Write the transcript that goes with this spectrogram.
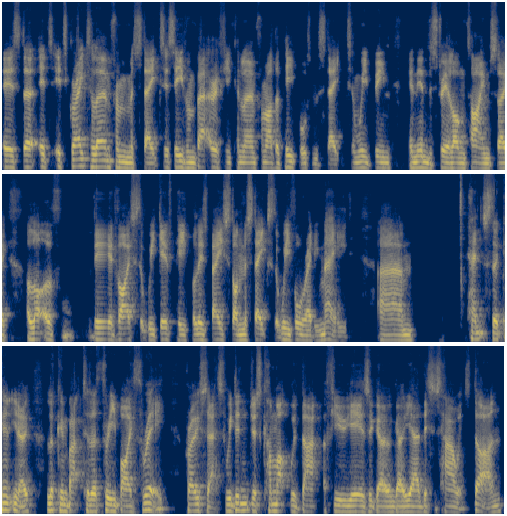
is that it's it's great to learn from mistakes. It's even better if you can learn from other people's mistakes. And we've been in the industry a long time, so a lot of the advice that we give people is based on mistakes that we've already made. Um, Hence the you know looking back to the three by three process, we didn't just come up with that a few years ago and go, yeah, this is how it's done.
